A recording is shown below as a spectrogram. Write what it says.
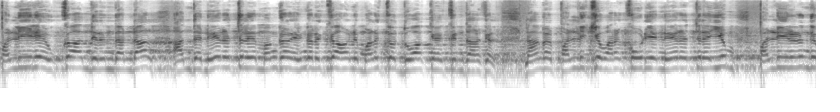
பள்ளியிலே உட்கார்ந்திருந்தால் அந்த நேரத்திலே மங்கள் எங்களுக்காக வேண்டி மலக்கள் துவா கேட்கின்றார்கள். நாங்கள் பள்ளிக்கு வரக்கூடிய நேரத்திலையும் பள்ளியிலிருந்து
